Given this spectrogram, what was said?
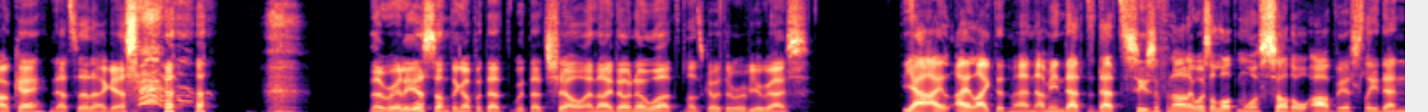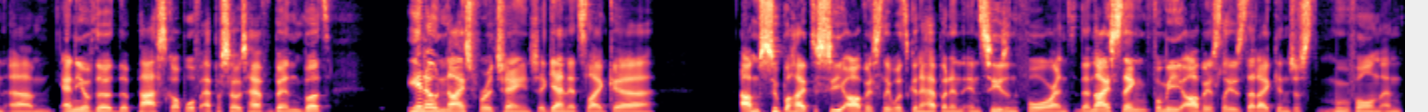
Okay, that's it, I guess. there really is something up with that with that shell, and I don't know what. Let's go to the review, guys. Yeah, I I liked it, man. I mean that that season finale was a lot more subtle, obviously, than um, any of the the past couple of episodes have been. But you know, nice for a change. Again, it's like uh, I'm super hyped to see obviously what's going to happen in, in season four. And the nice thing for me, obviously, is that I can just move on and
